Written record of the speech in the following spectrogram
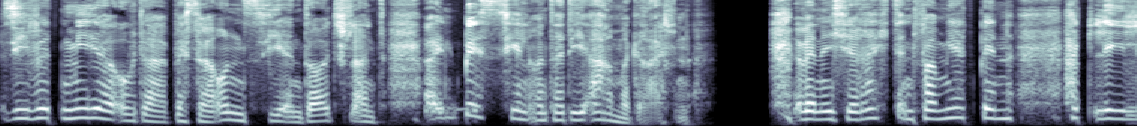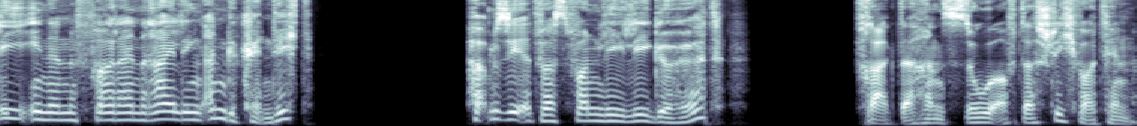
Sie wird mir oder besser uns hier in Deutschland ein bisschen unter die Arme greifen wenn ich recht informiert bin, hat Lili Ihnen Fräulein Reiling angekündigt? Haben Sie etwas von Lili gehört? fragte Hans so auf das Stichwort hin.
